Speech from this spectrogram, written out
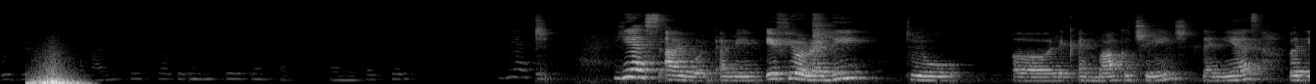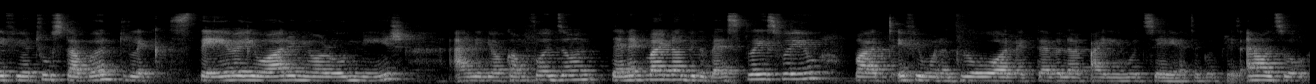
Would you recommend to study in Sweden at in KTH? Yes. I would. I mean, if you're ready to uh, like embark a change, then yes. But if you're too stubborn to like stay where you are in your own niche and in your comfort zone, then it might not be the best place for you. But if you want to grow or like develop, I would say it's a good place. And also,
